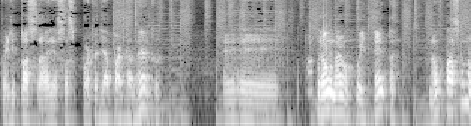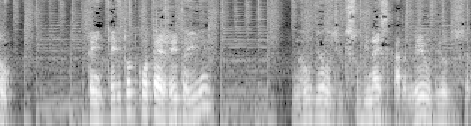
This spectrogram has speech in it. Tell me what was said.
para ele passar. E essas portas de apartamento é, é, padrão, né? 80, não passa não. Tentei de todo quanto é jeito aí, não deu, não tive que subir na escada. Meu Deus do céu.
